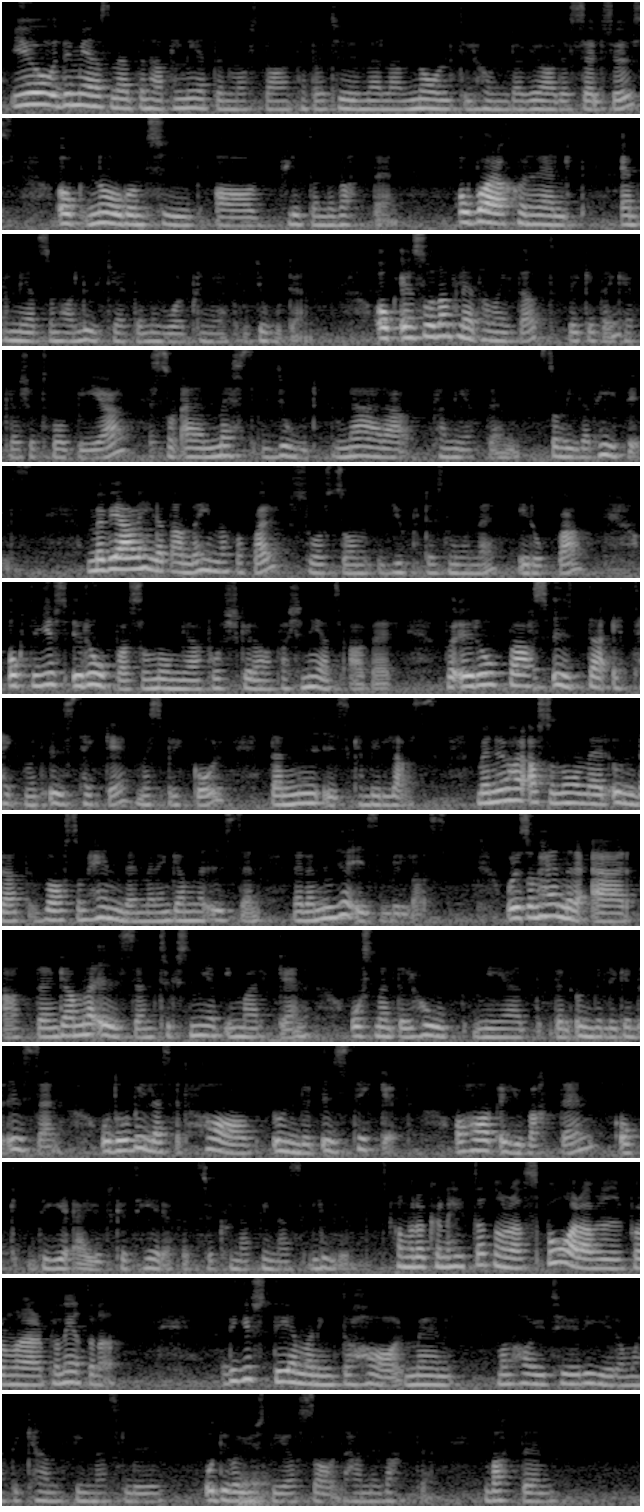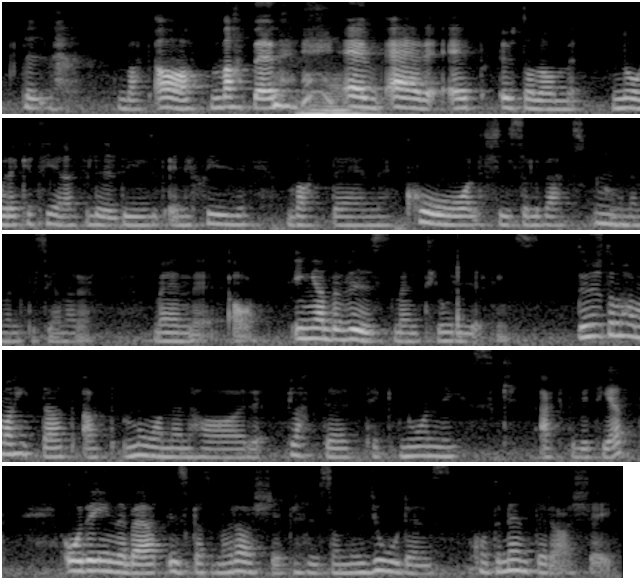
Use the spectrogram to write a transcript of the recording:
Jo, det menas med att den här planeten måste ha en temperatur mellan 0 till 100 grader Celsius och någon typ av flytande vatten. Och bara generellt en planet som har likheter med vår planet jorden. Och en sådan planet har man hittat, vilket är Kepler 22b, som är den mest jordnära planeten som vi hittat hittills. Men vi har även hittat andra himlakroppar, såsom Jupiters måne, Europa. Och det är just Europa som många forskare har fascinerats över. För Europas yta är täckt med ett istäcke med sprickor där ny is kan bildas. Men nu har astronomer undrat vad som händer med den gamla isen när den nya isen bildas. Och det som händer är att den gamla isen trycks ned i marken och smälter ihop med den underliggande isen. Och då bildas ett hav under istäcket. Och hav är ju vatten och det är ju ett kriterie för att det ska kunna finnas liv. Har man då kunnat hitta några spår av liv på de här planeterna? Det är just det man inte har, men man har ju teorier om att det kan finnas liv. Och det var just det jag sa, det här med vatten. Vatten liv. Vatt, ja, vatten är, är ett utav de några kriterierna för liv. Det är ju typ energi, vatten, kol, kisel och vi kommer Mm. nämna lite senare. Men ja, inga bevis men teorier finns. Dessutom har man hittat att månen har plattetektonisk aktivitet. Och det innebär att isplattorna rör sig precis som när jordens kontinenter rör sig.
